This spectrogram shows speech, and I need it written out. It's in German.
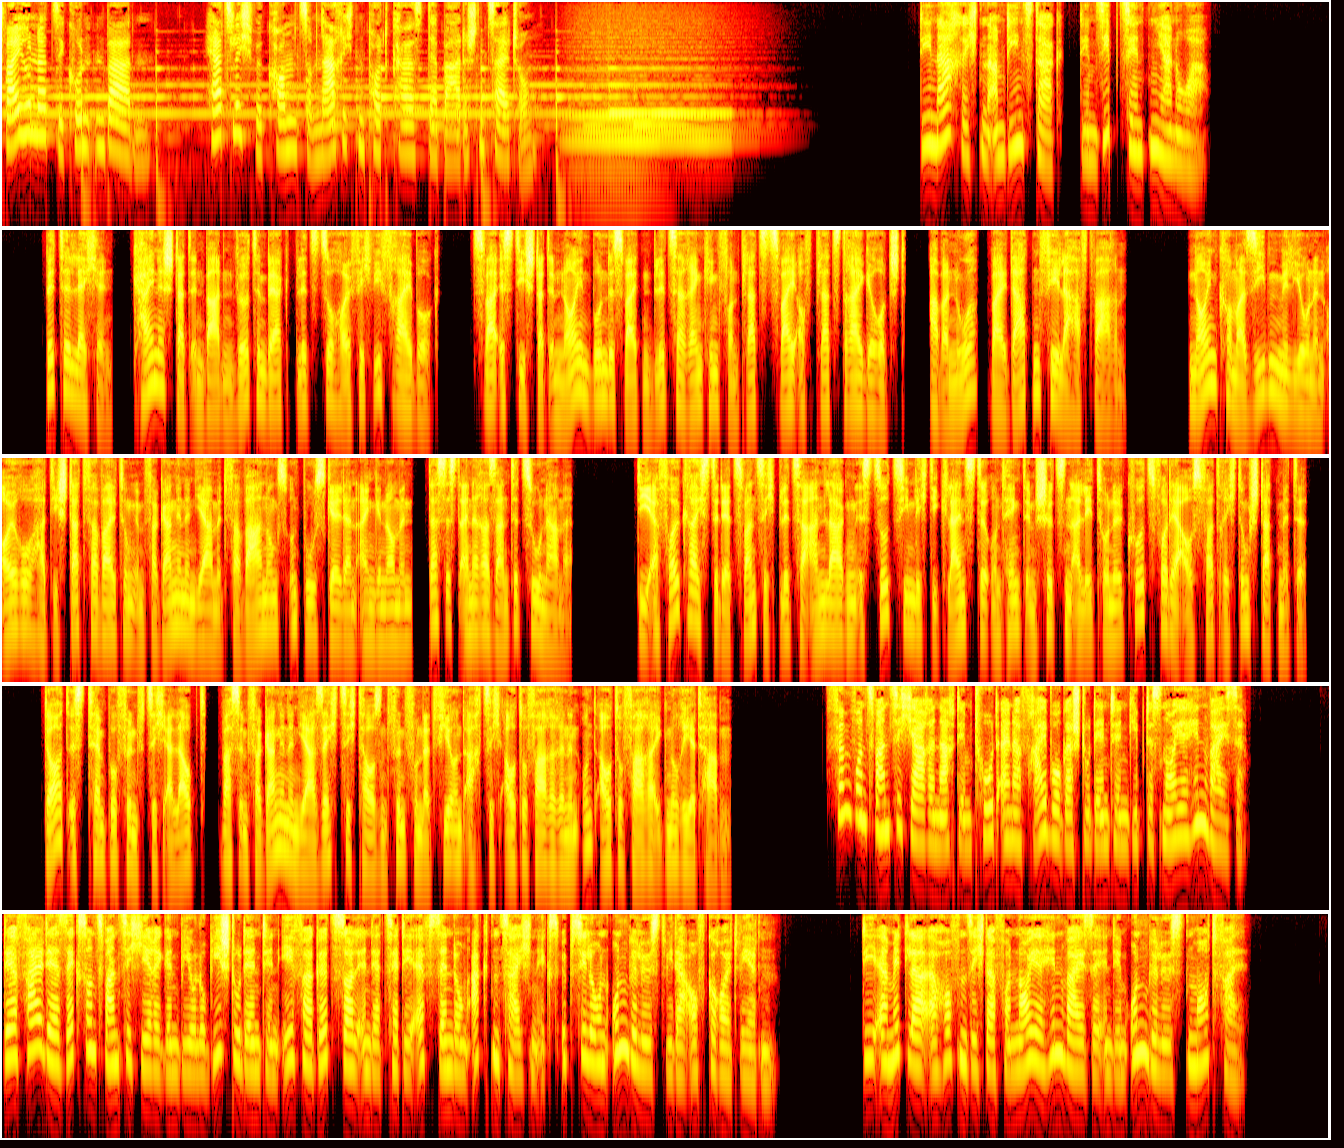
200 Sekunden Baden. Herzlich willkommen zum Nachrichtenpodcast der Badischen Zeitung. Die Nachrichten am Dienstag, dem 17. Januar. Bitte lächeln. Keine Stadt in Baden-Württemberg blitzt so häufig wie Freiburg. Zwar ist die Stadt im neuen bundesweiten Blitzer-Ranking von Platz 2 auf Platz 3 gerutscht, aber nur, weil Daten fehlerhaft waren. 9,7 Millionen Euro hat die Stadtverwaltung im vergangenen Jahr mit Verwarnungs- und Bußgeldern eingenommen, das ist eine rasante Zunahme. Die erfolgreichste der 20 Blitzeranlagen ist so ziemlich die kleinste und hängt im Schützenallee-Tunnel kurz vor der Ausfahrt Richtung Stadtmitte. Dort ist Tempo 50 erlaubt, was im vergangenen Jahr 60.584 Autofahrerinnen und Autofahrer ignoriert haben. 25 Jahre nach dem Tod einer Freiburger Studentin gibt es neue Hinweise. Der Fall der 26-jährigen Biologiestudentin Eva Götz soll in der ZDF-Sendung Aktenzeichen XY ungelöst wieder aufgerollt werden. Die Ermittler erhoffen sich davon neue Hinweise in dem ungelösten Mordfall.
